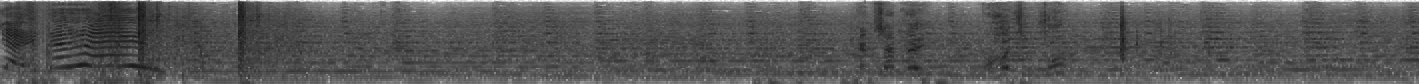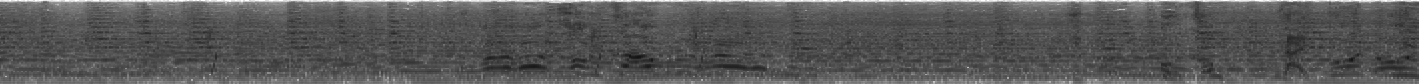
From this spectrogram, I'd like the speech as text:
Chạy đi. Cảnh sát đây Bỏ hết súng xuống. Ôi không. Ôi không Lại chúa tôi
